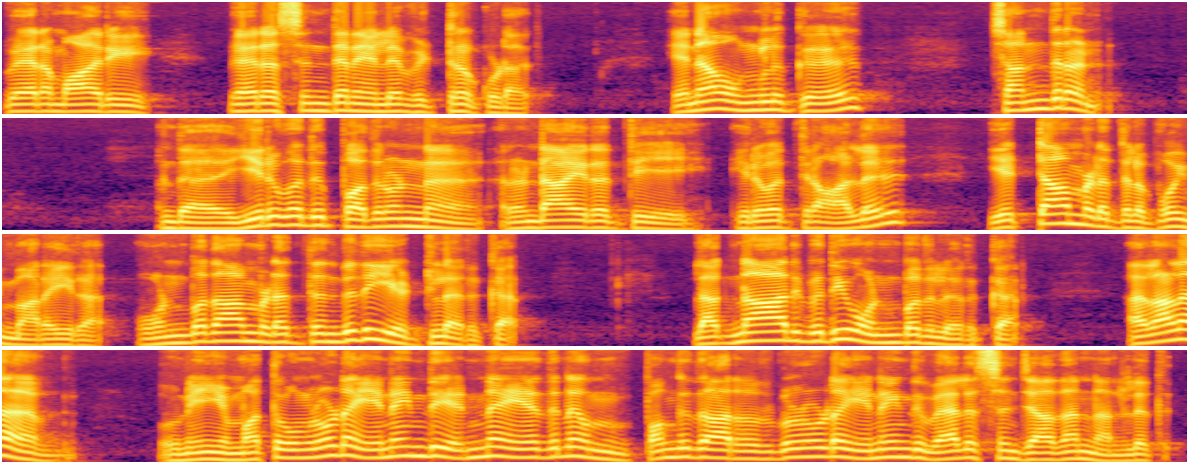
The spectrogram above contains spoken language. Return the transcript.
வேறு மாதிரி வேறு சிந்தனையில் விட்டுறக்கூடாது. ஏன்னா உங்களுக்கு சந்திரன் அந்த இருபது பதினொன்று ரெண்டாயிரத்தி இருபத்தி நாலு எட்டாம் இடத்துல போய் மறைகிறார். ஒன்பதாம் இடத்தின்பதி எட்டில் இருக்கார். லக்னாதிபதி ஒன்பதில் இருக்கார். அதனால் நீங்கள் மற்றவங்களோட இணைந்து என்ன ஏதுன்னு பங்குதாரர்களோட இணைந்து வேலை செஞ்சால் தான் நல்லது.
